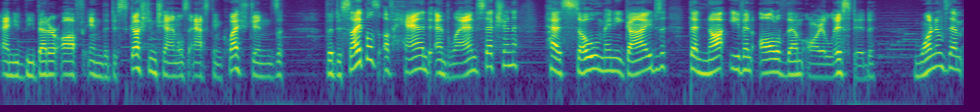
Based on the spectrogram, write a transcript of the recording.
and you'd be better off in the discussion channels asking questions, the Disciples of Hand and Land section has so many guides that not even all of them are listed. One of them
